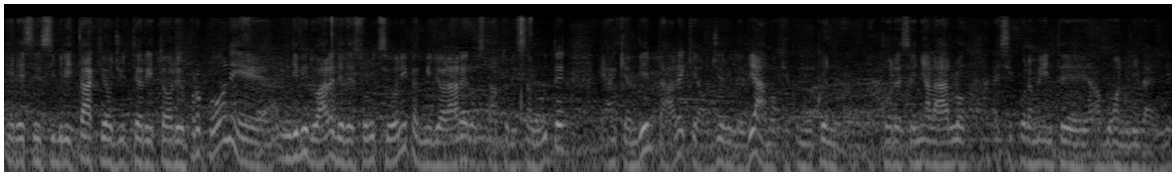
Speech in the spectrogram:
e le sensibilità che oggi il territorio propone e individuare delle soluzioni per migliorare lo stato di salute e anche ambientale che oggi rileviamo, che comunque occorre segnalarlo è sicuramente a buoni livelli.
